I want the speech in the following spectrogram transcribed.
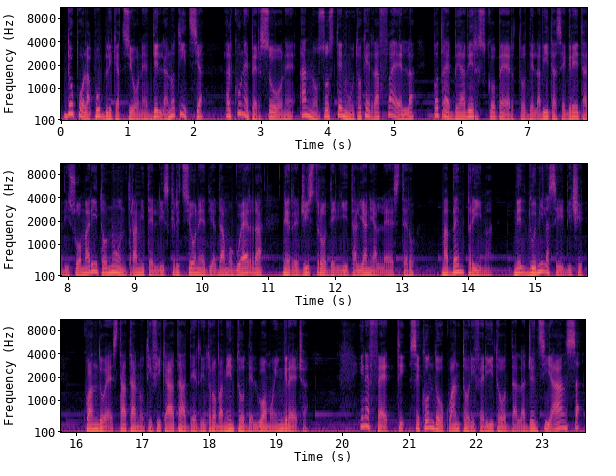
Dopo la pubblicazione della notizia, alcune persone hanno sostenuto che Raffaella potrebbe aver scoperto della vita segreta di suo marito non tramite l'iscrizione di Adamo Guerra nel registro degli italiani all'estero, ma ben prima, nel 2016, quando è stata notificata del ritrovamento dell'uomo in Grecia. In effetti, secondo quanto riferito dall'agenzia ANSA,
